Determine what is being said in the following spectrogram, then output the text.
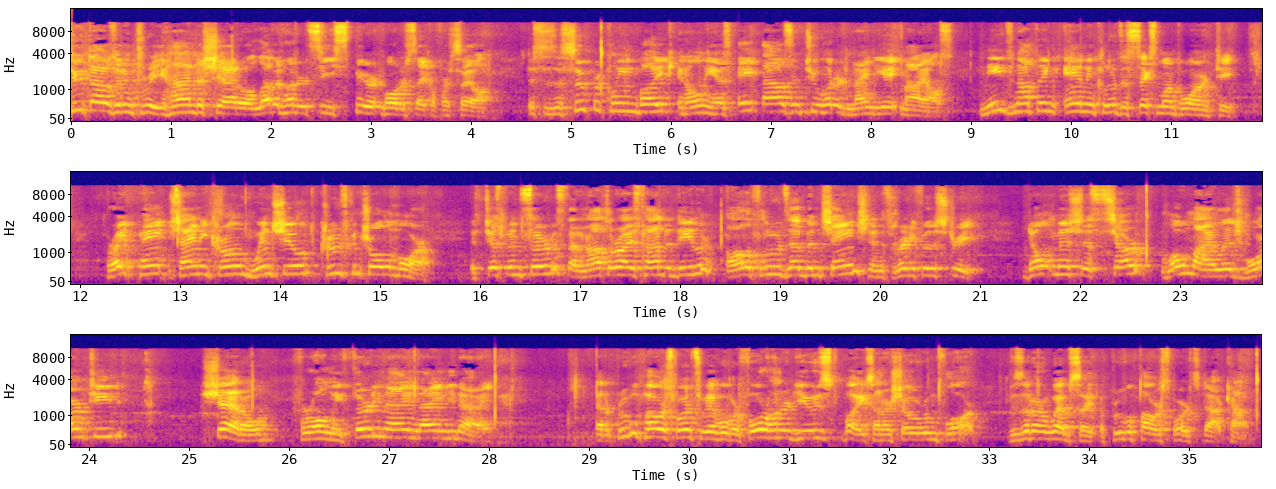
2003 Honda Shadow 1100C Spirit motorcycle for sale. This is a super clean bike and only has 8,298 miles. Needs nothing and includes a six month warranty. Bright paint, shiny chrome, windshield, cruise control, and more. It's just been serviced at an authorized Honda dealer. All the fluids have been changed and it's ready for the street. Don't miss this sharp, low mileage, warranted Shadow for only $39.99. At Approval Power Sports, we have over 400 used bikes on our showroom floor. Visit our website, approvalpowersports.com.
